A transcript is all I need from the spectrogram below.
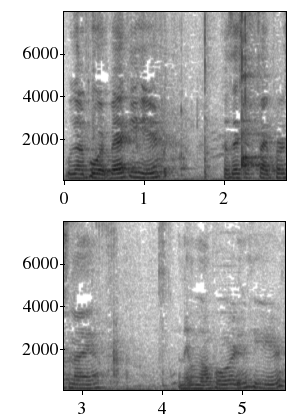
we're going to pour it back in here because that's just the type person I am. And then we're to pour it in here.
